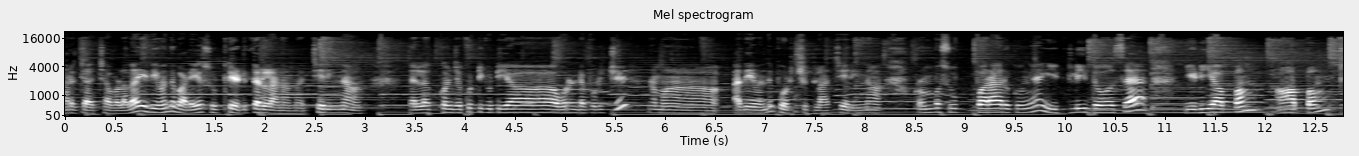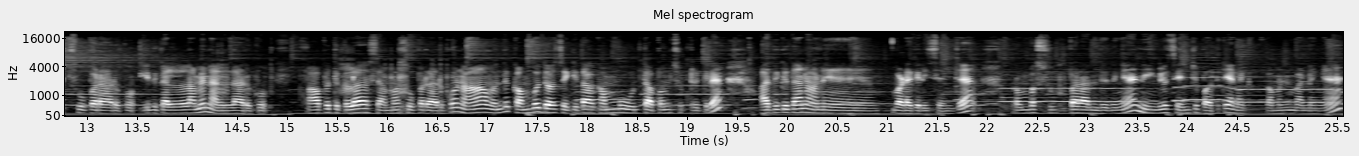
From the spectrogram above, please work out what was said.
அரைச்சாச்சு. அவ்வளோதான் இதை வந்து வடையை சுட்டு எடுத்துடலாம் நம்ம சரிங்களா? எல்லாம் கொஞ்சம் குட்டி குட்டியாக உருண்டை பிடிச்சி நம்ம அதை வந்து பொறிச்சிக்கலாம் சரிங்களா? ரொம்ப சூப்பராக இருக்குங்க. இட்லி தோசை இடியாப்பம் ஆப்பம் சூப்பராக இருக்கும். இதுக்கெல்லாமே நல்லாயிருக்கும் ஆப்பத்துக்கெல்லாம் செம்ம சூப்பராக இருக்கும். நான் வந்து கம்பு தோசைக்கு தான் கம்பு ஊத்தாப்பம் சுட்டிருக்கிறேன். அதுக்கு தான் நான் வடகரி செஞ்சேன். ரொம்ப சூப்பராக இருந்ததுங்க. நீங்களும் செஞ்சு பார்த்துட்டு எனக்கு கமெண்ட் பண்ணுங்கள்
